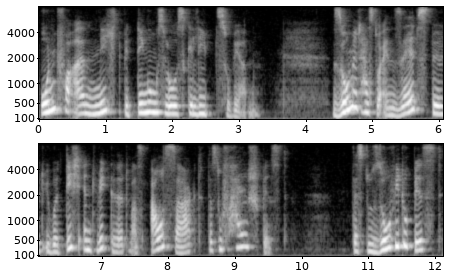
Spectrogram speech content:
und vor allem nicht bedingungslos geliebt zu werden. Somit hast du ein Selbstbild über dich entwickelt, was aussagt, dass du falsch bist, dass du so wie du bist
